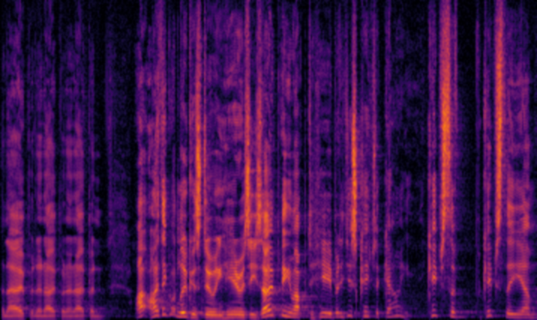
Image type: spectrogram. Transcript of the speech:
And they open and open and open. I, I, think what Luke is doing here is he's opening them up to here, but he just keeps it going. He keeps the, keeps the um,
